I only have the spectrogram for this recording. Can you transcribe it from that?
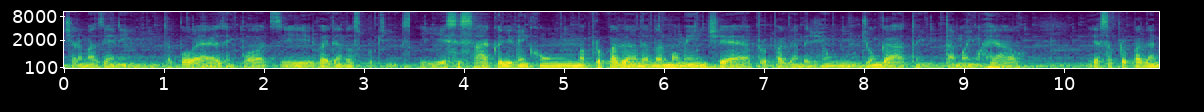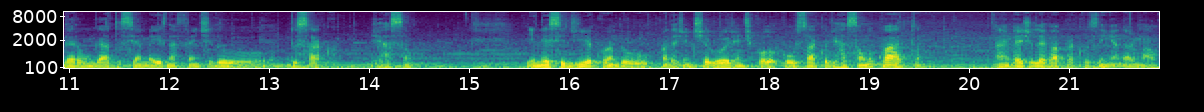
gente armazena em tapoés, em potes e vai dando aos pouquinhos. E esse saco ele vem com uma propaganda. Normalmente é a propaganda de um, de um gato em tamanho real. E essa propaganda era um gato siamês na frente do, do saco de ração. E nesse dia, quando, quando a gente chegou, a gente colocou o saco de ração no quarto, ao invés de levar para a cozinha normal.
